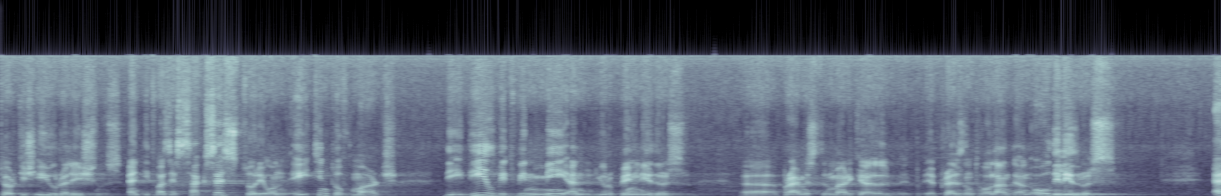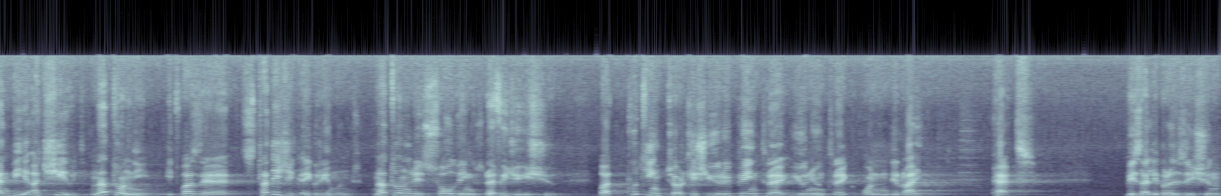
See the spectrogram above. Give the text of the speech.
Turkish-EU relations. And it was a success story on 18th of March. The deal between me and European leaders, uh, Prime Minister Merkel, uh, President Hollande, and all the leaders, and we achieved, not only, it was a strategic agreement, not only solving refugee issue, but putting Turkish-European tra Union track on the right path. Visa liberalization,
